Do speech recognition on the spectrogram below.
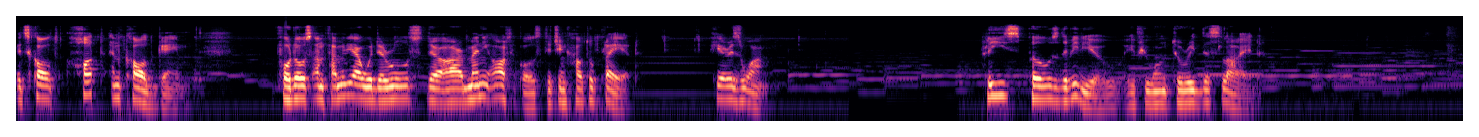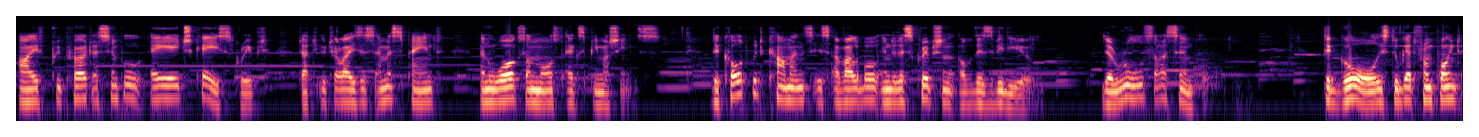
It's called hot and cold game for those unfamiliar with the rules, there are many articles teaching how to play it. Here is one. Please pause the video if you want to read the slide. I've prepared a simple AHK script that utilizes MS Paint and works on most XP machines. The code with comments is available in the description of this video. The rules are simple. The goal is to get from point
